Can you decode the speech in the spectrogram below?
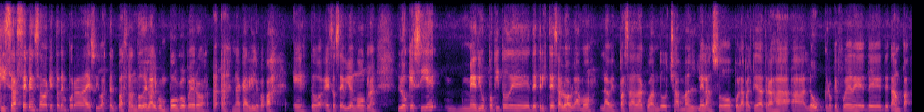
quizás se pensaba que esta temporada eso iba a estar pasando de largo un poco, pero, ah, ah, Nacarile, papá, esto, eso se vio en Oakland. Lo que sí me dio un poquito de, tristeza, lo hablamos la vez pasada cuando Chapman le lanzó por la parte de atrás a, a Lowe, creo que fue de, de Tampa.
